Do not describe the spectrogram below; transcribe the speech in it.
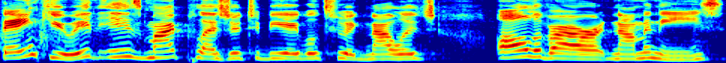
thank you. It is my pleasure to be able to acknowledge all of our nominees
